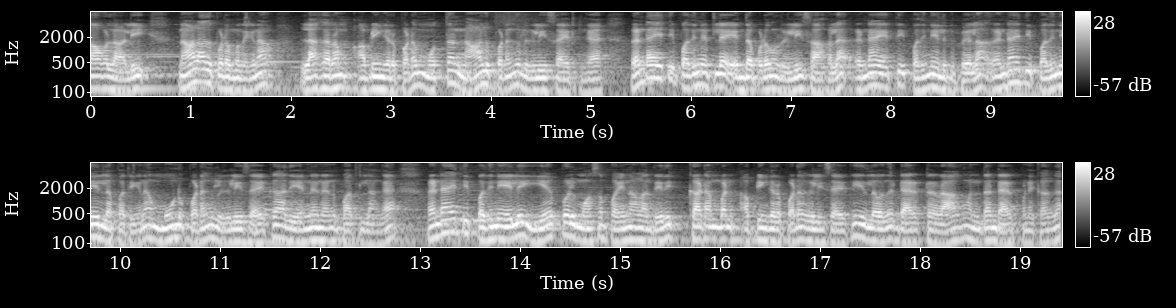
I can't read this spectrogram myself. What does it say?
காவலாளி நாலாவது படம் பார்த்தீங்கன்னா லகரம் அப்படிங்கிற படம் மொத்தம் நாலு படங்கள் ரிலீஸ் ஆயிருக்குங்க. ரெண்டாயிரத்தி பதினெட்டில் எந்த படமும் ரிலீஸ் ஆகலை. ரெண்டாயிரத்தி பதினேழுக்கு பேரலாம் ரெண்டாயிரத்தி பதினேழில் பார்த்தீங்கன்னா மூணு படங்கள் ரிலீஸ் அது என்னென்னு பார்த்துலாங்க ரெண்டாயிரத்தி பதினேழு ஏப்ரல் மாதம் பதினாலாம் தேதி கடம்பன் அப்படிங்கிற படம் ரிலீஸ் ஆகிருக்கு இதில் வந்து டேரக்டர் ராகவன் தான் டைரக்ட் பண்ணியிருக்காங்க.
